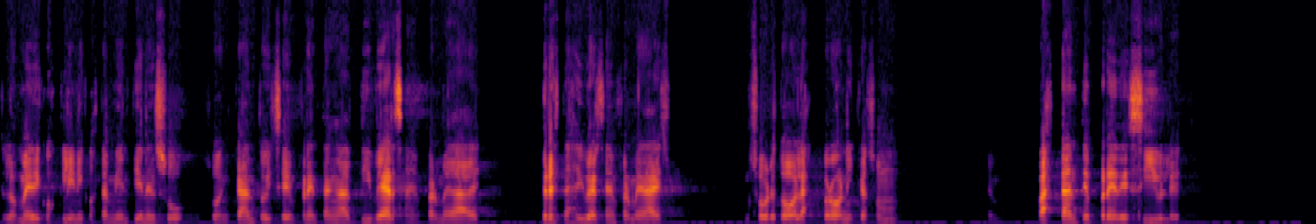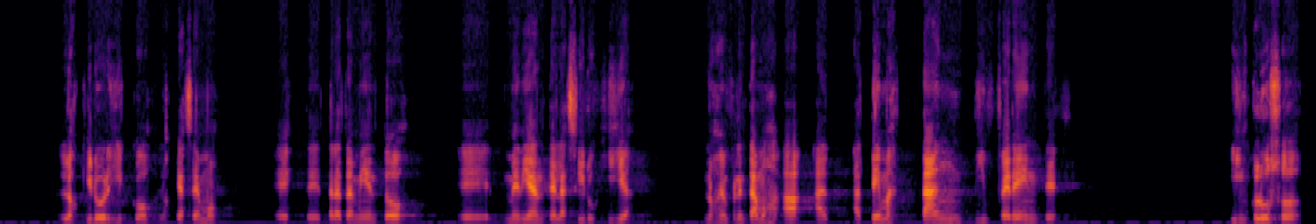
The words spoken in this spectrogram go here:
Los médicos clínicos también tienen su, su encanto y se enfrentan a diversas enfermedades, pero estas diversas enfermedades, sobre todo las crónicas, son bastante predecibles. Los quirúrgicos, los que hacemos este, tratamientos eh, mediante la cirugía, nos enfrentamos a, temas tan diferentes, incluso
